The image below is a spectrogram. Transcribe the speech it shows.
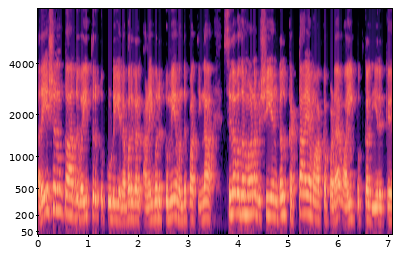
ரேஷன் கார்டு வைத்திருக்கக்கூடிய நபர்கள் அனைவருக்குமே வந்து பார்த்தீங்கன்னா சில விதமான விஷயங்கள் கட்டாயமாக்கப்பட வாய்ப்புகள் இருக்கு.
